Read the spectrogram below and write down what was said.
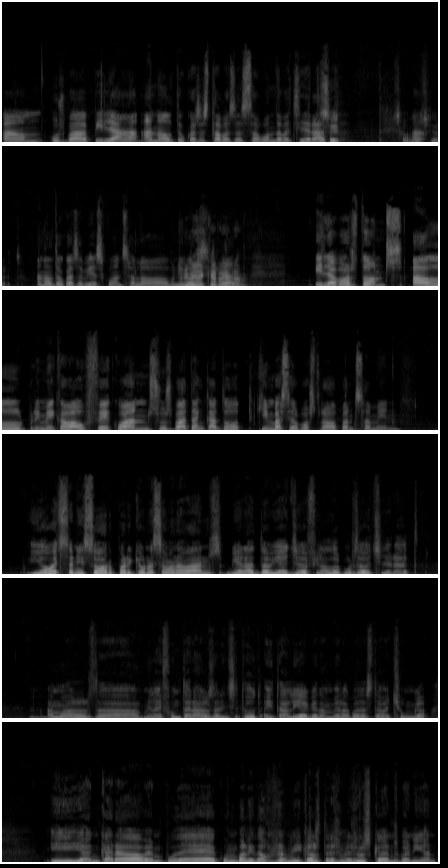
um, us va pillar, en el teu cas estaves a segon de batxillerat? Sí, segon Ah. batxillerat. En el teu cas havies començat la Primera universitat. carrera. I llavors, doncs, el primer que vau fer quan s'us va tancar tot, quin va ser el vostre pensament? Jo vaig tenir sort perquè una setmana abans havia anat de viatge a final de curs de batxillerat amb els del Milà i Fontanals de l'institut a Itàlia, que també la cosa estava xunga, i encara vam poder convalidar una mica els tres mesos que ens venien.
